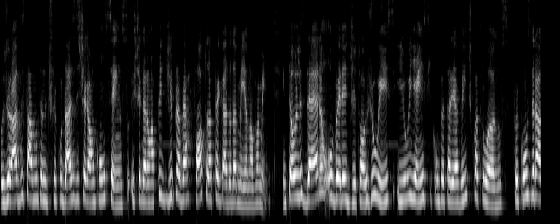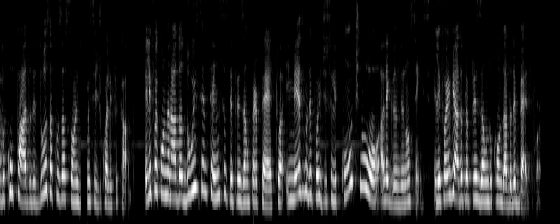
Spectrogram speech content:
Os jurados estavam tendo dificuldades de chegar a um consenso e chegaram a pedir para ver a foto da pegada da meia novamente. Então eles deram o veredito ao juiz e o Jens, que completaria 24 anos, foi considerado culpado de duas acusações de homicídio qualificado. Ele foi condenado a duas sentenças de prisão perpétua e, mesmo depois disso, ele continuou alegando inocência. Ele foi enviado para a prisão do condado de Bedford.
